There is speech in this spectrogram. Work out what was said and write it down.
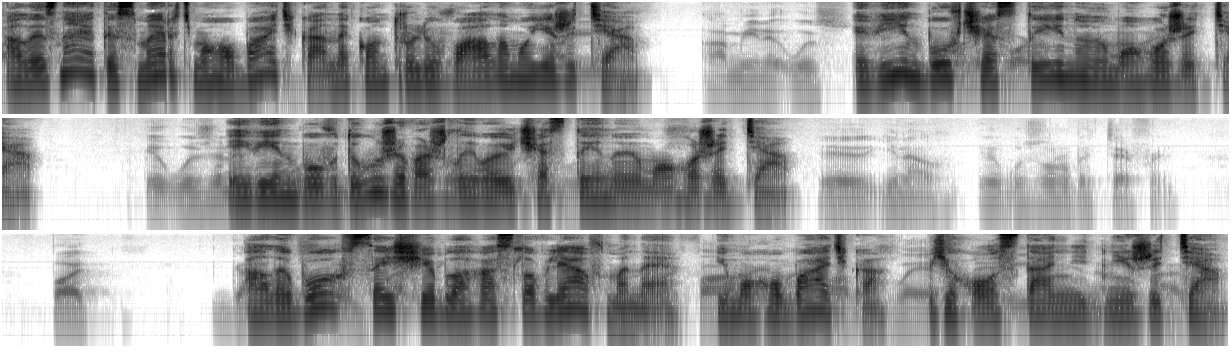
Але знаєте, смерть мого батька не контролювала моє життя. Він був частиною мого життя, і він був дуже важливою частиною мого життя. Але Бог все ще благословляв мене і мого батька в його останні дні життя.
